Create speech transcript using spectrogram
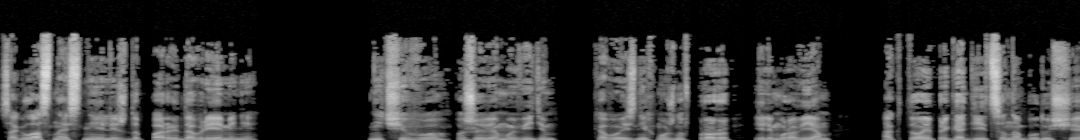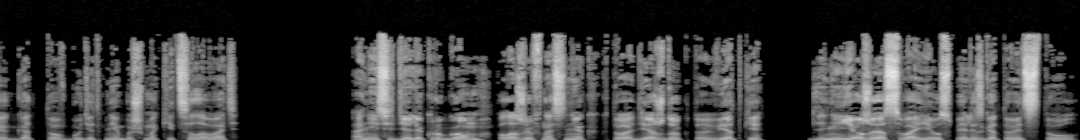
согласное с ней лишь до поры до времени. «Ничего, поживем-увидим», кого из них можно в прорубь или муравьям, а кто и пригодится на будущее, готов будет мне башмаки целовать. Они сидели кругом, положив на снег кто одежду, кто ветки. Для нее же свои успели сготовить стул.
